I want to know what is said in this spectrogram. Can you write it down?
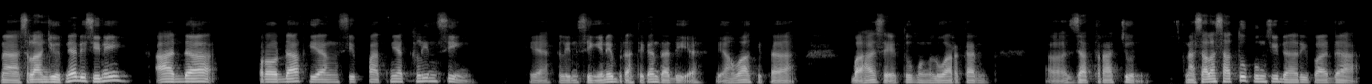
Nah, selanjutnya di sini ada produk yang sifatnya cleansing. Ya, cleansing ini berarti kan tadi ya, di awal kita bahas yaitu mengeluarkan uh, zat racun. Nah, salah satu fungsi daripada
